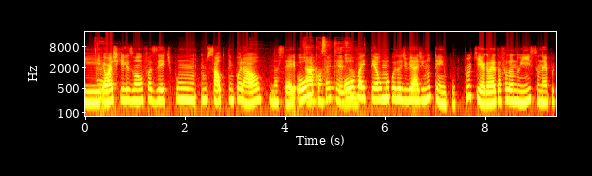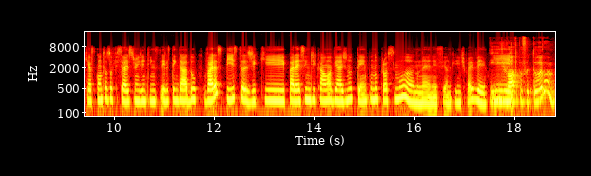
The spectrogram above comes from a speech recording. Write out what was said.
E É. eu acho que eles vão fazer, tipo, um, um salto temporal na série. Ou, Ah, com certeza. ou vai ter alguma coisa de viagem no tempo. Por quê? A galera tá falando isso, né? Porque as contas oficiais de Stranger Things, eles têm dado várias pistas de que parece indicar uma viagem no tempo no próximo ano, né? Nesse ano que a gente vai ver. E de volta pro futuro?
